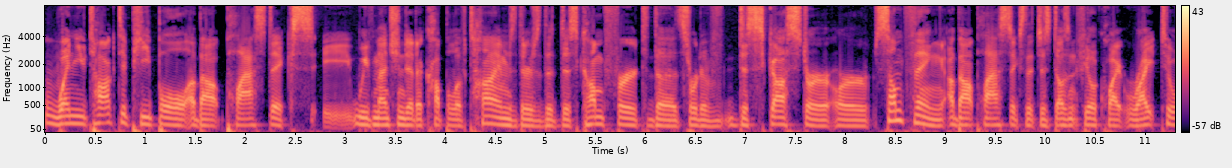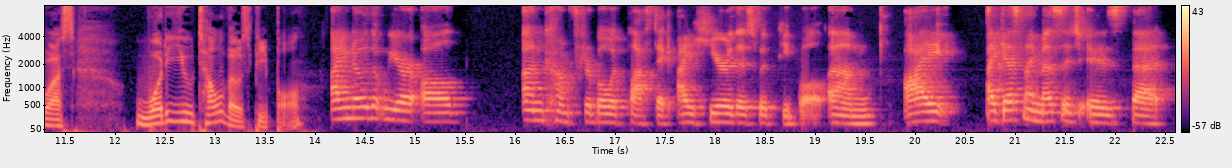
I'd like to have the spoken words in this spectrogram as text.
When you talk to people about plastics, we've mentioned it a couple of times. There's the discomfort, the sort of disgust, or, or something about plastics that just doesn't feel quite right to us. What do you tell those people? I know that we are all uncomfortable with plastic. I hear this with people. Um, I I guess my message is that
